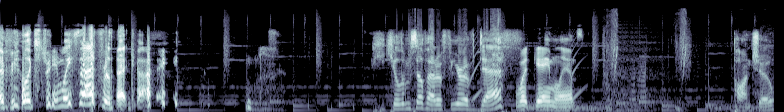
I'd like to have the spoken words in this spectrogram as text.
I feel extremely sad for that guy. He killed himself out of fear of death? What game, Lance? Poncho.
